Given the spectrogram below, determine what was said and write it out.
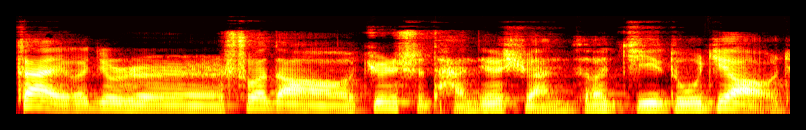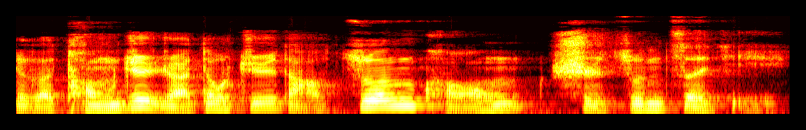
再一个就是说到君士坦丁选择基督教，这个统治者都知道尊孔是尊自己，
